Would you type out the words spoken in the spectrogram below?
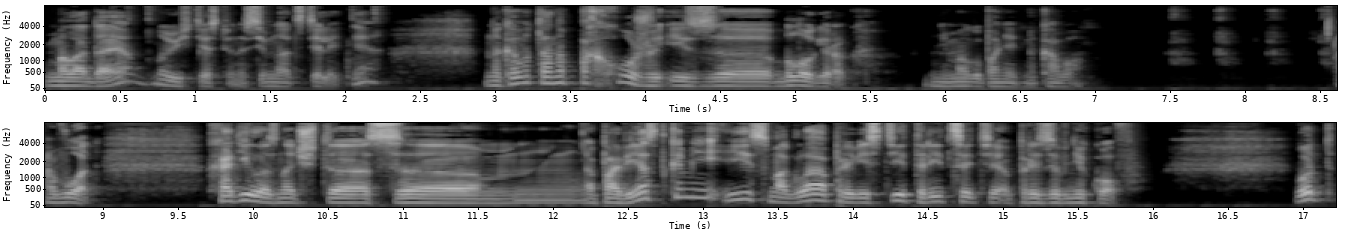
молодая, ну, естественно, 17-летняя. На кого-то она похожа из э, блогерок. Не могу понять на кого. Вот. Ходила, значит, э, с повестками и смогла привести 30 призывников. Вот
